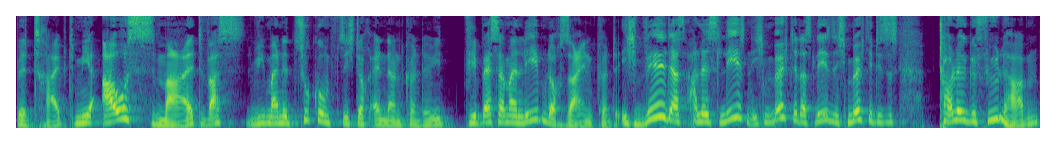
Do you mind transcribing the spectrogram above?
betreibt, mir ausmalt, was, wie meine Zukunft sich doch ändern könnte, wie viel besser mein Leben doch sein könnte. Ich will das alles lesen. Ich möchte das lesen. Ich möchte dieses tolle Gefühl haben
